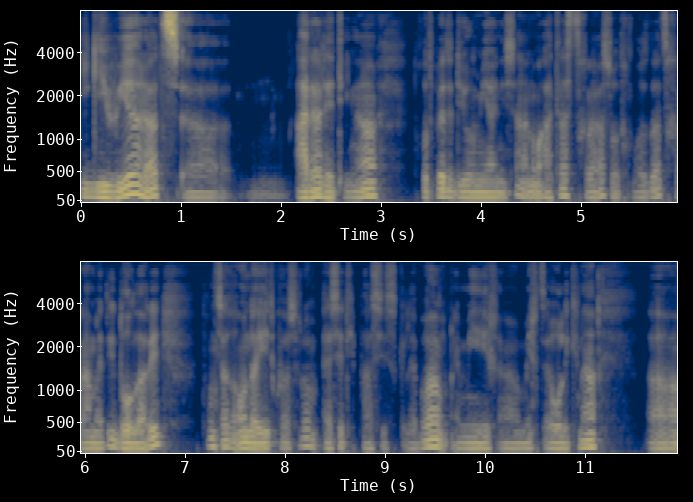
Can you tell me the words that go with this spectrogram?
იგივეა, რაც არა Retina 15 დიუმიანისა, ანუ 1999 დოლარი. თუმცა უნდა ითქვას, რომ ესეთი ფასის კლება მიღწეულ იქნა აა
